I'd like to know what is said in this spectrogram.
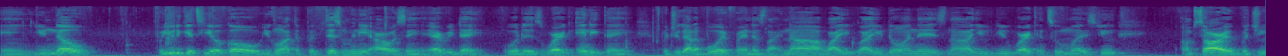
and you know for you to get to your goal, you're gonna have to put this many hours in every day, whether it's work, anything. But you got a boyfriend that's like, nah, why you why you doing this? Nah, you you working too much. You, I'm sorry, but you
